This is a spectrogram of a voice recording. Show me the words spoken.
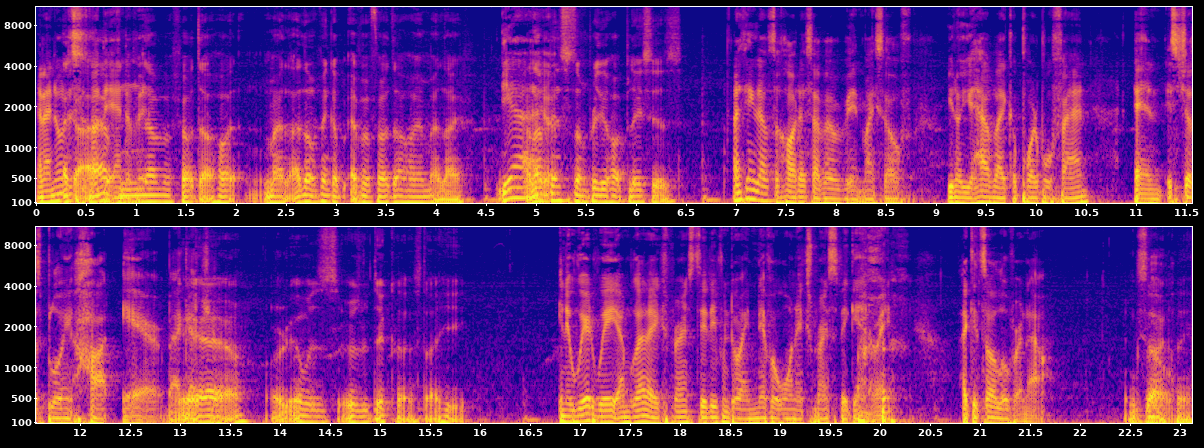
And I know Like, this is not I've the end of it. I've never felt that hot. Man, I don't think I've ever felt that hot in my life. Yeah, And I've been to some pretty hot places. I think that's the hottest I've ever been myself. You know, you have like a portable fan, and it's just blowing hot air back at you. yeah, it was it was ridiculous that heat. In a weird way, I'm glad I experienced it, even though I never want to experience it again. Right? like it's all over now. Exactly.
